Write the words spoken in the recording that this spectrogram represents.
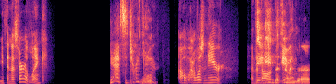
Ethan, is there a link? Yes, it's right there. Oh, I wasn't here. The It- dog. That It- sounds, uh,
